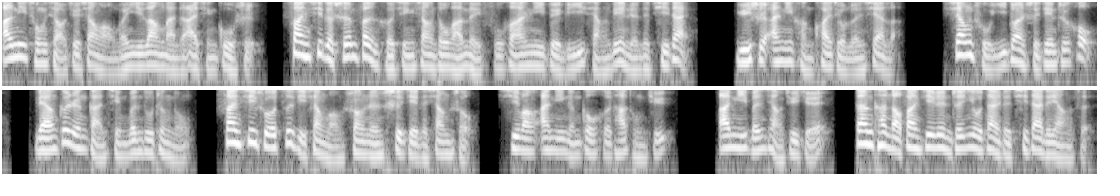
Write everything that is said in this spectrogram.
安妮从小就向往文艺浪漫的爱情故事，范西的身份和形象都完美符合安妮对理想恋人的期待，于是安妮很快就沦陷了。相处一段时间之后，两个人感情温度正浓。范西说自己向往双人世界的相守，希望安妮能够和他同居。安妮本想拒绝，但看到范西认真又带着期待的样子，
